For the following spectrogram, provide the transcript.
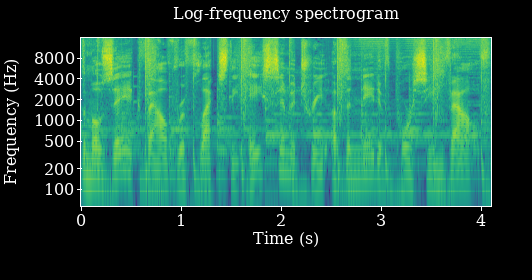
the Mosaic valve reflects the asymmetry of the native porcine valve.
